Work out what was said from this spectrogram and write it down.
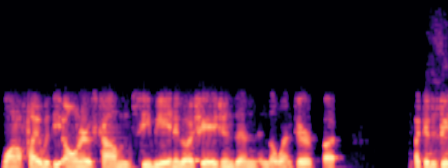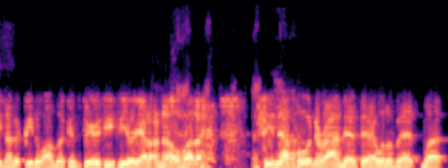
want to fight with the owners come CBA negotiations in, in the winter. But I could just be another Pete Alonso conspiracy theory. I don't know, but I've seen yeah. that floating around out there a little bit. But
